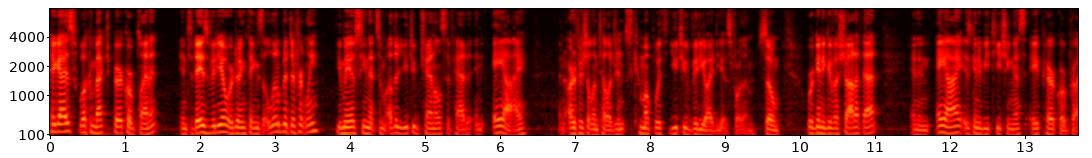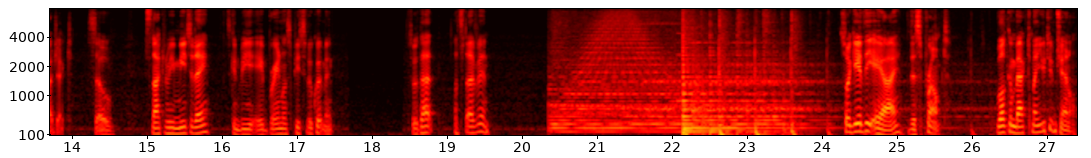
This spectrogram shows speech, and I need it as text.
Hey guys, welcome back to Paracord Planet. In today's video, we're doing things a little bit differently. You may have seen that some other YouTube channels have had an AI, an artificial intelligence, come up with YouTube video ideas for them. So we're going to give a shot at that, and an AI is going to be teaching us a paracord project. So it's not going to be me today, it's going to be a brainless piece of equipment. So with that, let's dive in. So I gave the AI this prompt. Welcome back to my YouTube channel.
